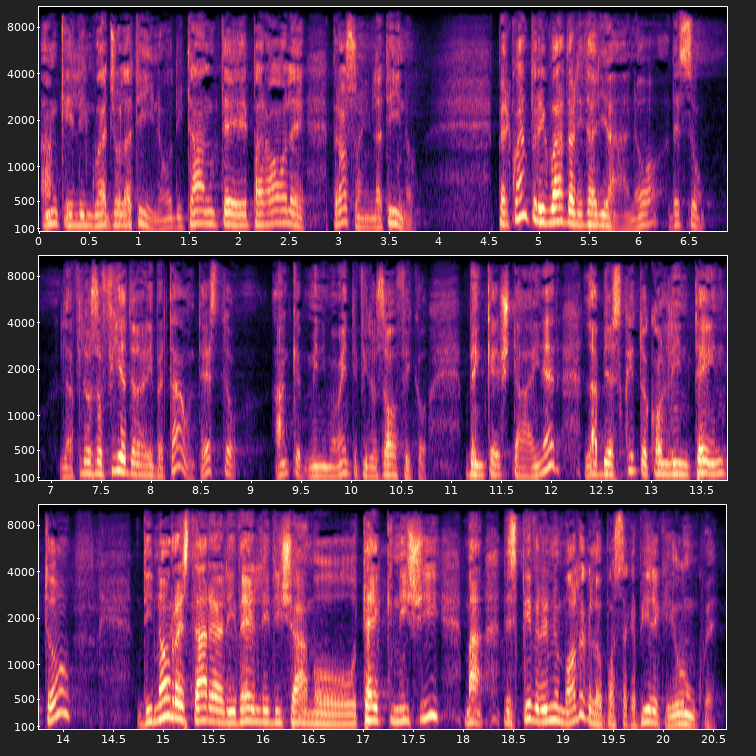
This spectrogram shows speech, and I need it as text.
anche il linguaggio latino di tante parole, però sono in latino. Per quanto riguarda l'italiano, adesso la filosofia della libertà è un testo anche minimamente filosofico, benché Steiner l'abbia scritto con l'intento di non restare a livelli, diciamo, tecnici, ma di scriverlo in un modo che lo possa capire chiunque.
